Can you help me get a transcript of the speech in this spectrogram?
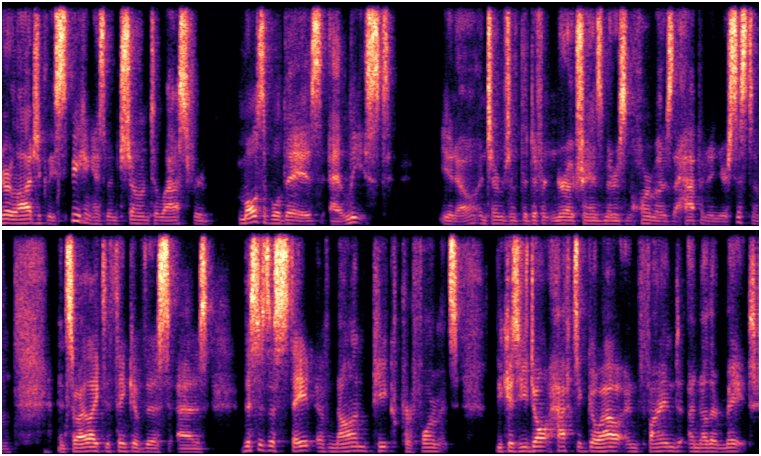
neurologically speaking has been shown to last for multiple days at least you know in terms of the different neurotransmitters and hormones that happen in your system. And so i like to think of this as this is a state of non-peak performance because you don't have to go out and find another mate.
